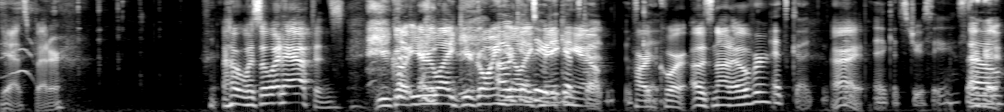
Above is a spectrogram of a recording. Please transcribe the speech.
Yeah, it's better. Oh, well, so what happens? You go. You're like you're going. You're like dude, it making gets out. It's good. hardcore. Oh, it's not over. It's good. All right. It, it gets juicy. So Okay.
